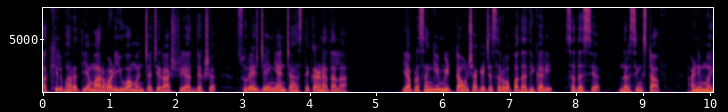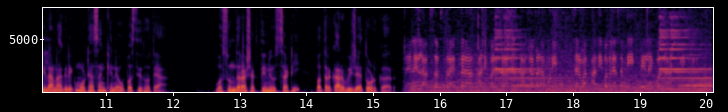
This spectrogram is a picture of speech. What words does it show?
अखिल भारतीय मारवाडी युवा मंचाचे राष्ट्रीय अध्यक्ष सुरेश जैन यांच्या हस्ते करण्यात आला. याप्रसंगी मिडटाऊन शाखेचे सर्व पदाधिकारी सदस्य नर्सिंग स्टाफ आणि महिला नागरिक मोठ्या संख्येने उपस्थित होत्या. वसुंधरा शक्ती न्यूजसाठी पत्रकार विजय तोडकर. चॅनेलला सबस्क्राईब करा आणि बघण्यासाठी बेल ऐकून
